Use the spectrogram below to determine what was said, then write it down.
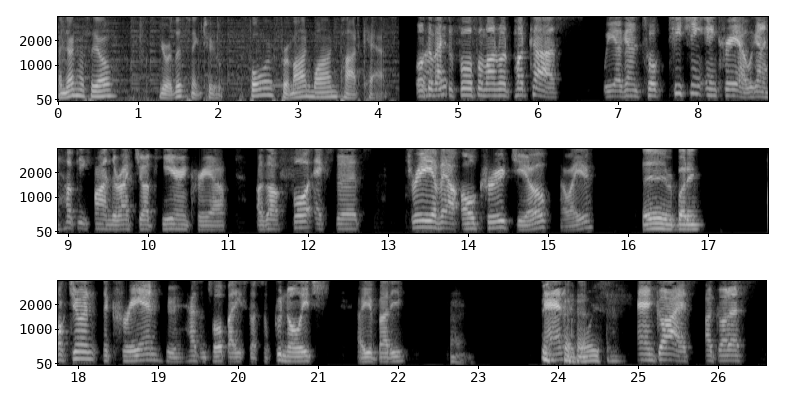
안녕하세요. You're listening to Four from On One podcast. Welcome back to Four from Onward podcast. We are going to talk teaching in Korea. We're going to help you find the right job here in Korea. I got four experts, three of our old crew. Gio, how are you? Hey, everybody. Hokjun, the Korean who hasn't taught, but he's got some good knowledge. How are you, buddy? Hey, And boys. and guys, I got us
